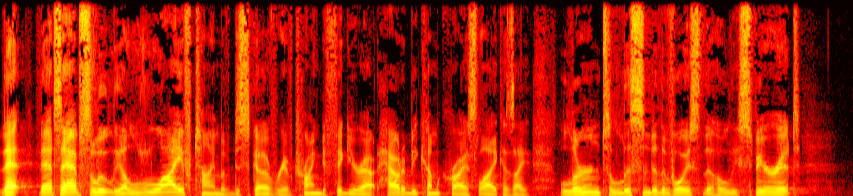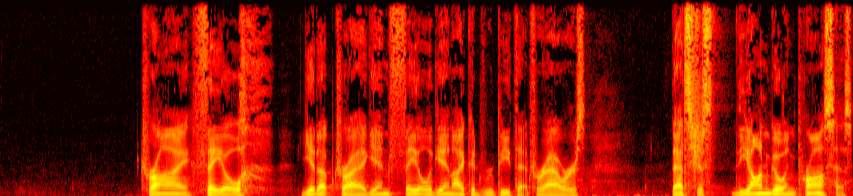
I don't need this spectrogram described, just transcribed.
That, that's absolutely a lifetime of discovery, of trying to figure out how to become Christ like as I learn to listen to the voice of the Holy Spirit. Try, fail, get up, try again, fail again. I could repeat that for hours. That's just the ongoing process.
